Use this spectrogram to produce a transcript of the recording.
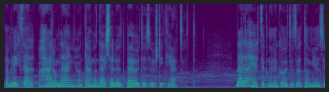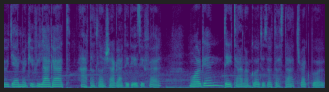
Emlékszel, a három lány a támadás előtt beöltözősdit játszott. Bella hercegnőnek öltözött, ami az ő gyermeki világát, ártatlanságát idézi fel. Morgan Détának öltözött a Star Trekből,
